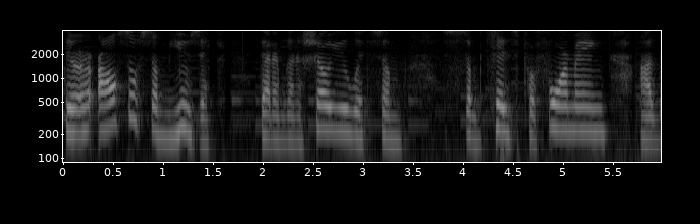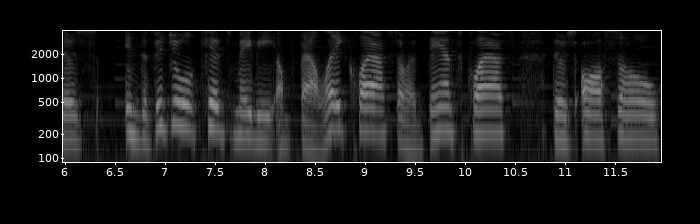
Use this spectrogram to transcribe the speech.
There are also some music that I'm going to show you with some some kids performing. Uh, there's individual kids, maybe a ballet class or a dance class. There's also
